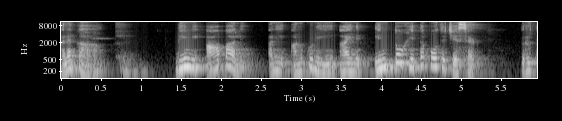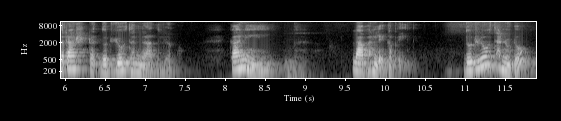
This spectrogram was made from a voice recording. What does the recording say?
కనుక దీన్ని ఆపాలి అని అనుకుని ఆయన ఎంతో హితపోత చేశాడు ధృతరాష్ట్ర దుర్యోధన రాజులకు కానీ లాభం లేకపోయింది. దుర్యోధనుడు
